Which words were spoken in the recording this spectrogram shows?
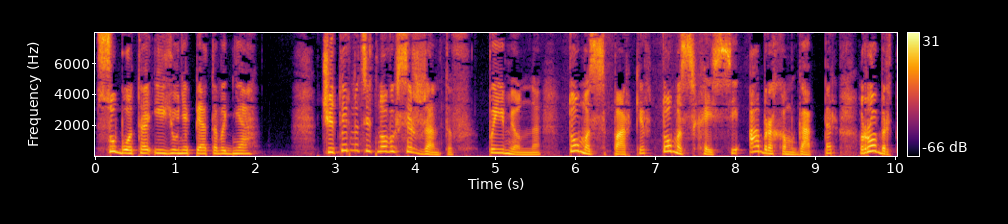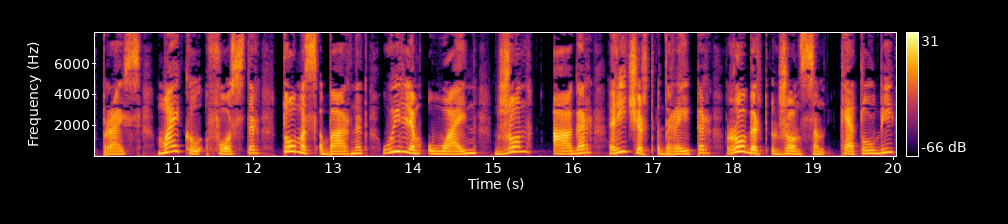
Суббота, июня пятого дня. 14 новых сержантов – поименно Томас Паркер, Томас Хесси, Абрахам Гаппер, Роберт Прайс, Майкл Фостер, Томас Барнетт, Уильям Уайн, Джон Агар, Ричард Дрейпер, Роберт Джонсон Кэтлби,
